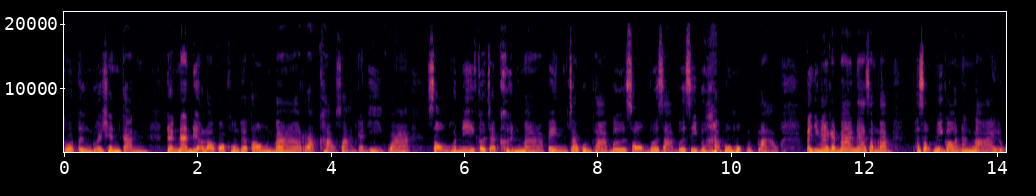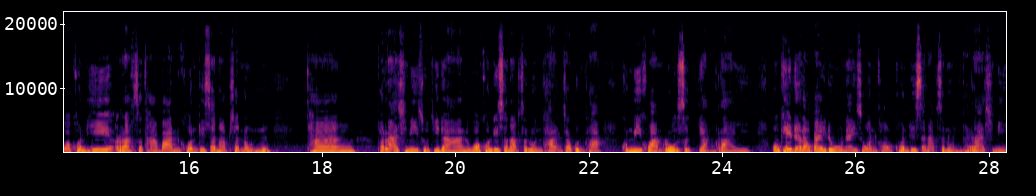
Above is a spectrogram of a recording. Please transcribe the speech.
ตัวตึงด้วยเช่นกัน ดังนั้นเดี๋ยวเราก็คงจะต้องมารับข่าวสารกันอีกว่าสองคนนี้ก็จะขึ้นมาเป็นเจ้าคุณพระเบอร์สองเบอร์สามเบอร์สี่เบอร์ห้าเบอร์หกหรือเปล่า เป็นยังไงกันบ้างนะสำหรับพระสงฆ์นิกรทั้งหลาย หรือว่าคนที่รักสถาบันคนที่สนับสนุนทาง พระราชินีสุธิดา หรือว่าคนที่สนับสนุนทางเจ้าคุณพระ คุณมีความรู้สึกอย่างไร โอเค เดี๋ยวเราไปดูในส่วนของคนที่สนับสนุนพระราชินี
